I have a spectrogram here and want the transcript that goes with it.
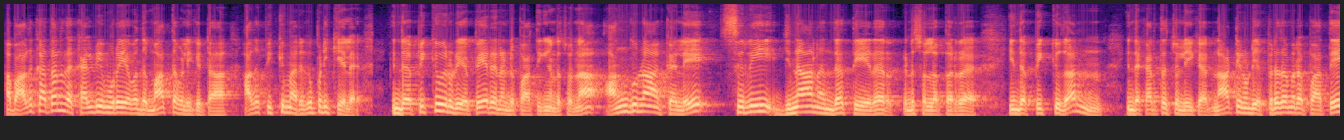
அப்போ அதுக்காகத்தான் இந்த கல்வி முறையை வந்து மாற்ற வலிக்கிட்டா அது பிக்குமாருக்கு பிடிக்கல. இந்த பிக்குவினுடைய பேர் என்னென்று பார்த்தீங்கன்னு சொன்னால் அங்குனாக்கலே ஸ்ரீ ஜினானந்த தேரர் என்று சொல்லப்படுற இந்த பிக்கு தான் இந்த கருத்தை சொல்லியிருக்கார். நாட்டினுடைய பிரதமரை பார்த்தே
